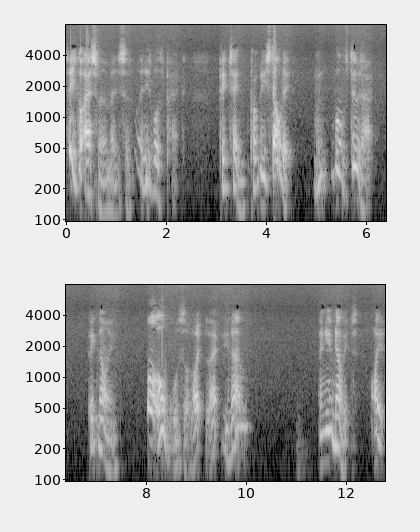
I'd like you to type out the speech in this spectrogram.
So he's got asthma medicine in his wolf pack. Pig ten. Probably stole it. Hmm? Wolves do that. Pig nine. Not all wolves are like that, you know. And you know it. I,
